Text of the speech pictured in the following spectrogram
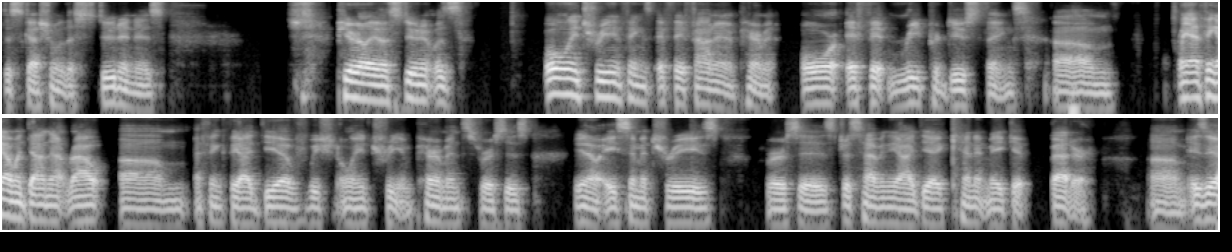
discussion with a student is purely a student was only treating things if they found an impairment or if it reproduced things. Um, and I think I went down that route. Um, I think the idea of we should only treat impairments versus, you know, asymmetries versus just having the idea, can it make it better? Um, is it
